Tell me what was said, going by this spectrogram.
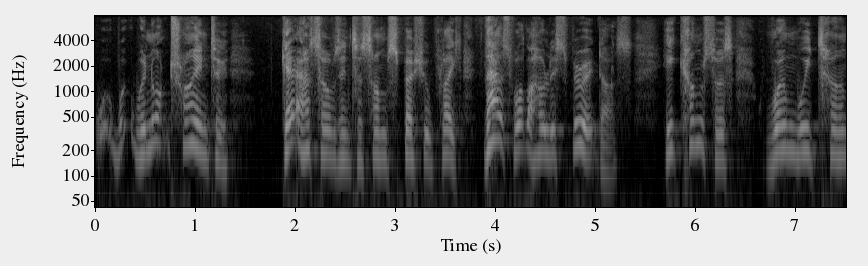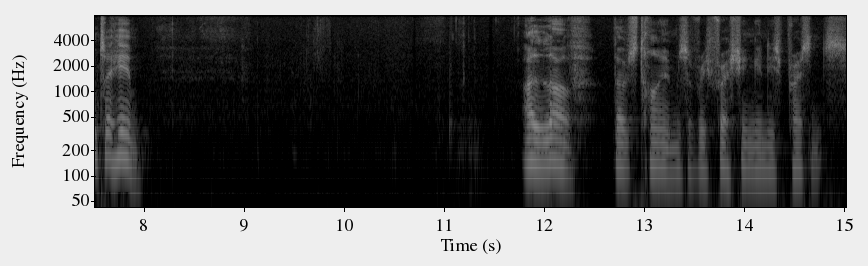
w- we're not trying to get ourselves into some special place. That's what the Holy Spirit does. He comes to us when we turn to Him. I love those times of refreshing in His presence.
